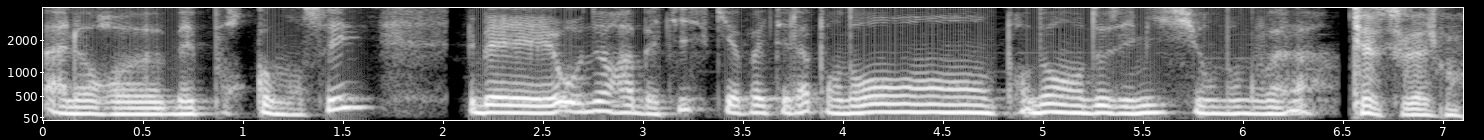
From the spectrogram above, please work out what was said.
Alors, euh, ben, pour commencer, eh ben, honneur à Baptiste qui n'a pas été là pendant, pendant deux émissions, donc voilà. Quel soulagement.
